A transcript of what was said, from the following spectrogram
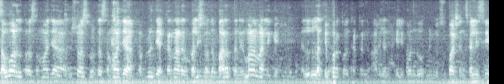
ಸೌಹಾರ್ದಯುತ ಸಮಾಜ ವಿಶ್ವಾಸವಂತ ಸಮಾಜ, ಅಭಿವೃದ್ಧಿಯ ಕರ್ನಾಟಕ, ಬಲಿಷ್ಠವಾದ ಭಾರತ ನಿರ್ಮಾಣ ಮಾಡಲಿಕ್ಕೆ ಎಲ್ಲ ಪೂರಕವಾಗಿ ಕಟ್ಟನ್ನು ಆಗಲಿ ಕೇಳಿಕೊಂಡು ನಿಮಗೆ ಶುಭಾಶಯ ಸಲ್ಲಿಸಿ,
